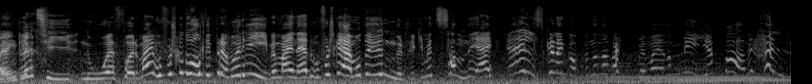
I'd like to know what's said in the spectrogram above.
Den egentlig? betyr noe for meg. Hvorfor skal du alltid prøve å rive meg ned? Hvorfor skal jeg måtte undertrykke mitt sanne jeg? Jeg elsker den koppen! Den har vært med meg gjennom mye. Faen i helvete,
